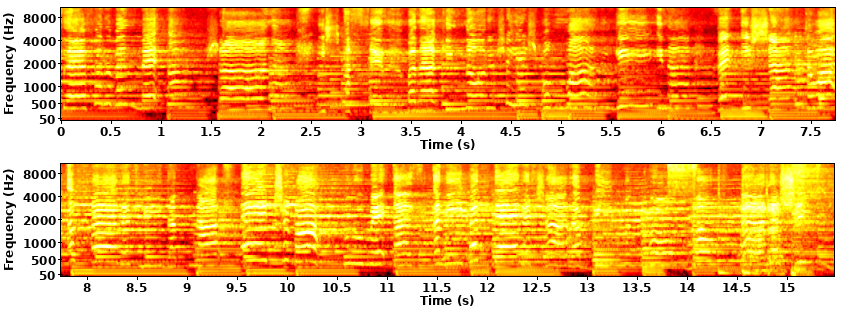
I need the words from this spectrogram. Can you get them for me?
ספר בן מאה שנה, איש אחר בנה כינור שיש בו מנגינה, ואישה טובה אחרת לי נתנה את שמה, ומאז אני בדרך שרה במקומה. אנשים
